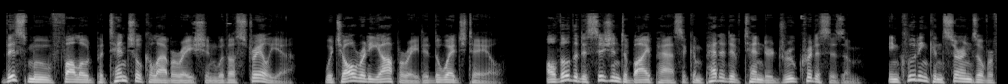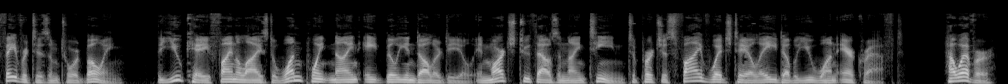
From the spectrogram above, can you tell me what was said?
This move followed potential collaboration with Australia, which already operated the Wedgetail. Although the decision to bypass a competitive tender drew criticism, including concerns over favoritism toward Boeing, the UK finalized a $1.98 billion deal in March 2019 to purchase five Wedgetail AEW-1 aircraft. However,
